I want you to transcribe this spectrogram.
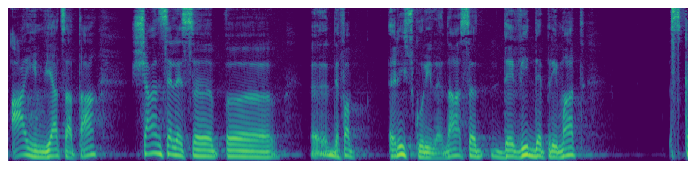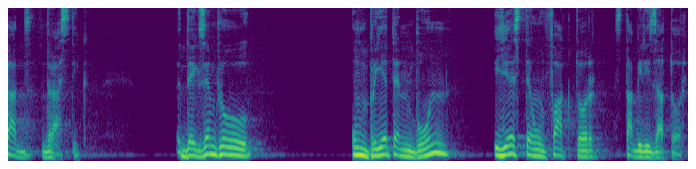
ai în viața ta, șansele să, uh, uh, de fapt, riscurile, da? să devii deprimat, scad drastic. De exemplu, un prieten bun este un factor stabilizator.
